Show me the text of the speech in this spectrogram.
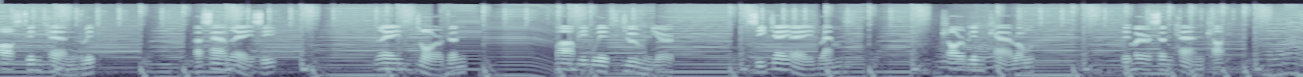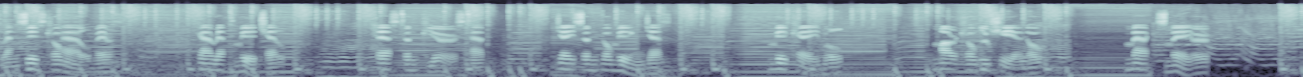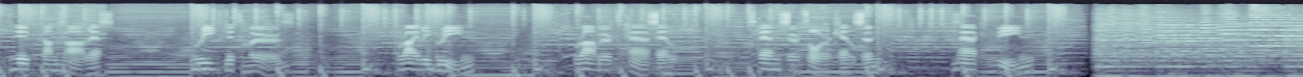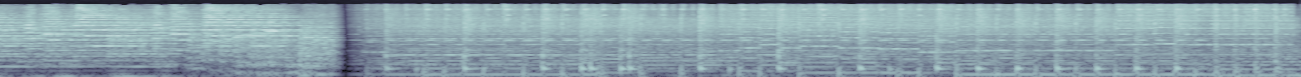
Austin Hendrick, Asa Lacy, Blaze Jordan, Bobby Witt Jr., CJ Abrams, Corbin Carroll, Emerson Hancock, Francisco Alvarez, Garrett Mitchell, Heston Kjerstad, Jasson Dominguez, Mick Abel, Marco Luciano, Max Meyer, Nick Gonzales, Reid Detmers, Riley Greene, Robert Hassell, Spencer Torkelson, Zac Veen.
